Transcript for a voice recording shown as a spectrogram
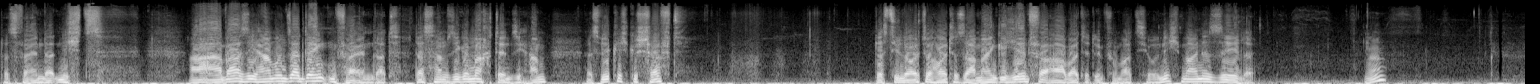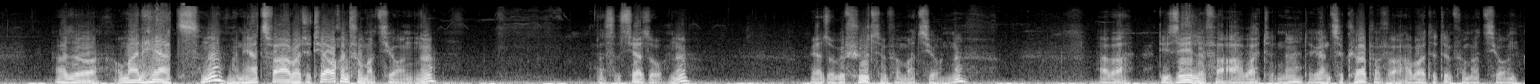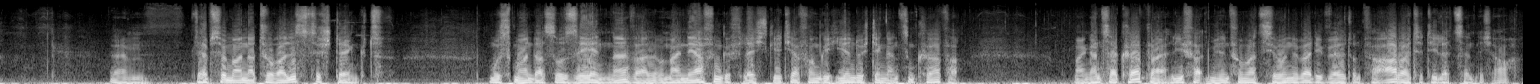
Das verändert nichts. Aber sie haben unser Denken verändert. Das haben sie gemacht, denn sie haben es wirklich geschafft, dass die Leute heute sagen, mein Gehirn verarbeitet Informationen, nicht meine Seele. Ne? Also, und mein Herz, ne? Mein Herz verarbeitet ja auch Informationen, ne? Das ist ja so, ne? Ja, so Gefühlsinformationen, ne? Aber die Seele verarbeitet, ne? Der ganze Körper verarbeitet Informationen. Ähm, selbst wenn man naturalistisch denkt, muss man das so sehen, ne? Weil mein Nervengeflecht geht ja vom Gehirn durch den ganzen Körper. Mein ganzer Körper liefert mir Informationen über die Welt und verarbeitet die letztendlich auch.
